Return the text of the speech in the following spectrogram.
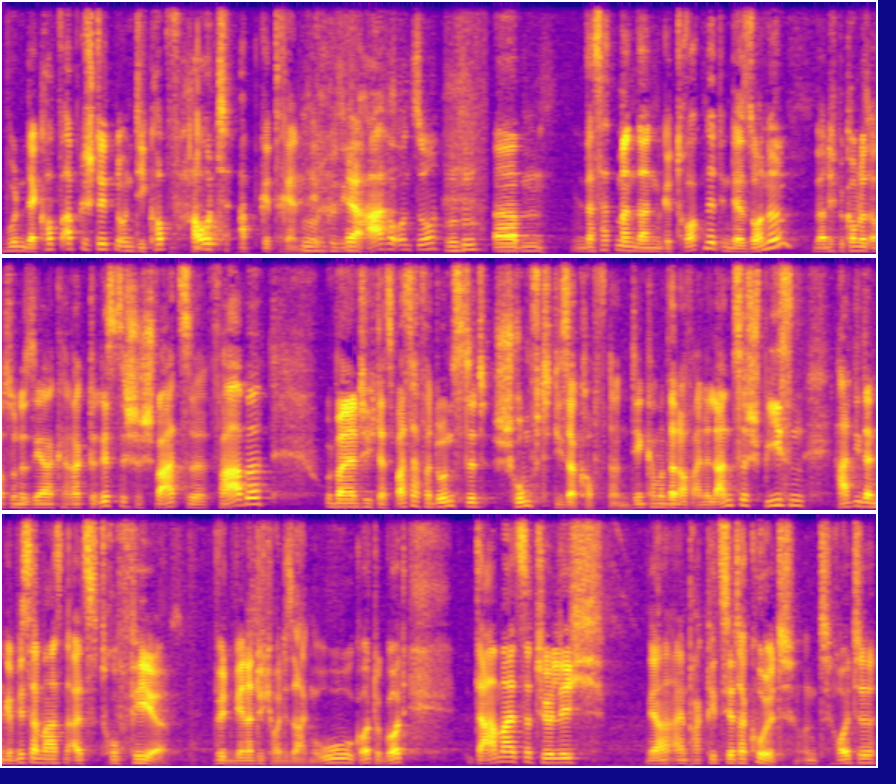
wurden der Kopf abgeschnitten und die Kopfhaut abgetrennt, inklusive Ja. Haare und so. Ähm, das hat man dann getrocknet in der Sonne. Dadurch bekommt das auch so eine sehr charakteristische schwarze Farbe. Und weil natürlich das Wasser verdunstet, schrumpft dieser Kopf dann. Den kann man dann auf eine Lanze spießen, hat ihn dann gewissermaßen als Trophäe. Würden wir natürlich heute sagen, oh Gott, oh Gott. Damals natürlich ja, ein praktizierter Kult. Und heute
